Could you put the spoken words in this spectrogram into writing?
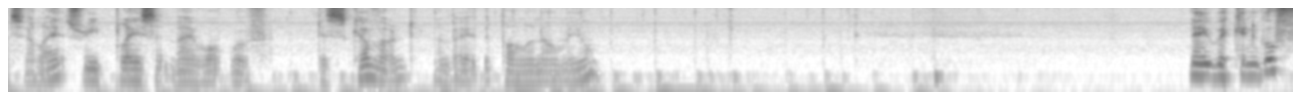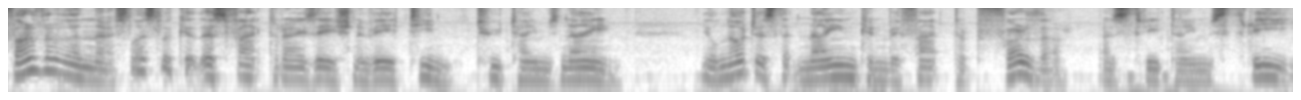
So let's replace it by what we've discovered about the polynomial. Now we can go further than this. Let's look at this factorization of 18, 2 times 9. You'll notice that 9 can be factored further as 3 times 3.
